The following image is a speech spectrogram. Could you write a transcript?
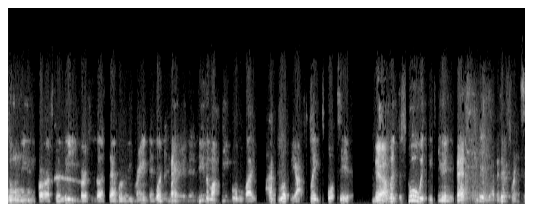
So Mhm. it's easy for us to leave versus us that were ingrained in. Like, these are my people. Like I grew up here. I played sports here. I went to school with these You kids. invest. You have a difference.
